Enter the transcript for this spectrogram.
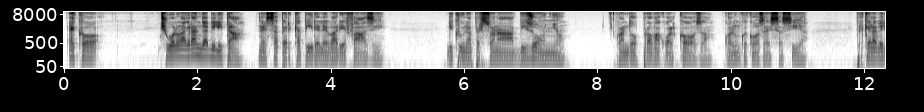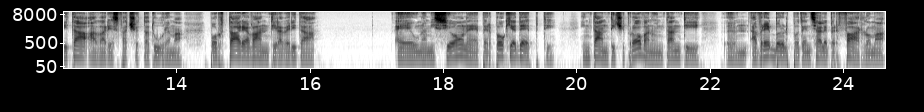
Ecco, ci vuole una grande abilità nel saper capire le varie fasi di cui una persona ha bisogno quando prova qualcosa, qualunque cosa essa sia. Perché la verità ha varie sfaccettature, ma portare avanti la verità è una missione per pochi adepti. In tanti ci provano, in tanti ehm, avrebbero il potenziale per farlo, ma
